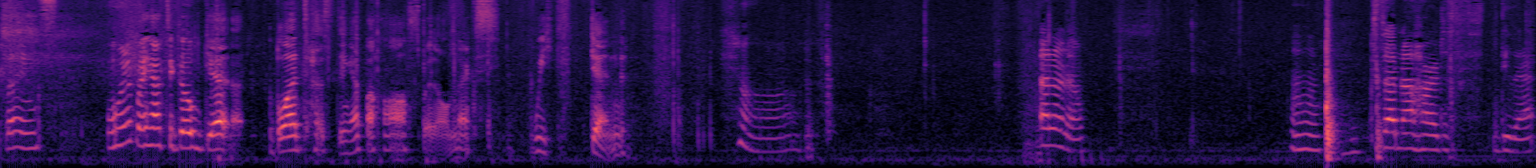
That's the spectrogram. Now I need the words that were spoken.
Thanks. What if I have to go get blood testing at the hospital next weekend? Huh. I don't know. Mm-hmm. Because I'm not hard to do that.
